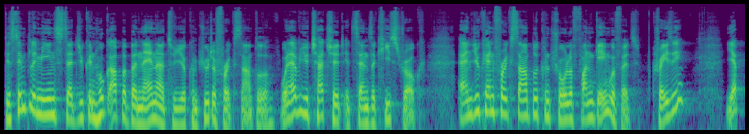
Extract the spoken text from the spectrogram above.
This simply means that you can hook up a banana to your computer, for example. Whenever you touch it, it sends a keystroke. And you can, for example, control a fun game with it. Crazy? Yep,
